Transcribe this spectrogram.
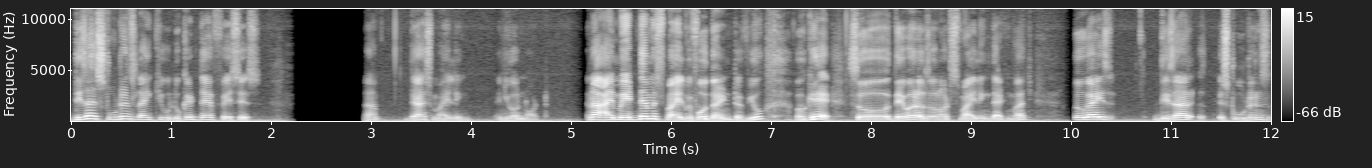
these are students like you look at their faces ना they are smiling and you are not है ना I made them smile before the interview okay so they were also not smiling that much तो guys these are students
